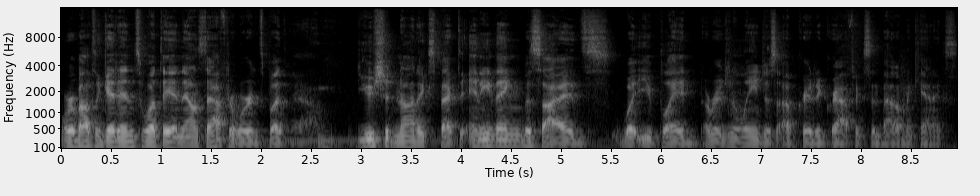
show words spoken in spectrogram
we're about to get into what they announced afterwards. But Yeah. you should not expect anything besides what you played originally, just upgraded graphics and battle mechanics,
